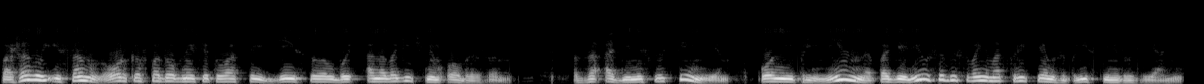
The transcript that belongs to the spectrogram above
Пожалуй, и сам Лорка в подобной ситуации действовал бы аналогичным образом. За одним исключением, он непременно поделился бы своим открытием с близкими друзьями.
